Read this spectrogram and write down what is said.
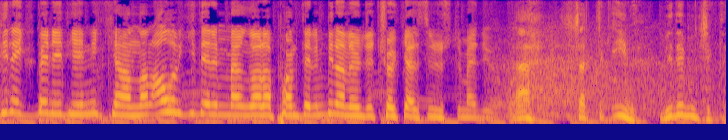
Direkt belediye nikahından alır giderim ben kara panterin bir an önce çökelsin üstüme diyor. Ah çaktık iyi mi? Bir de bu çıktı.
